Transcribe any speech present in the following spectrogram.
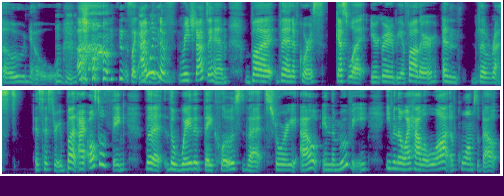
"Oh no." Mhm. Um, it's like I Mhm. wouldn't have reached out to him, but then of course, guess what? You're going to be a father, and the rest is history. But I also think the the way that they closed that story out in the movie, even though I have a lot of qualms about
